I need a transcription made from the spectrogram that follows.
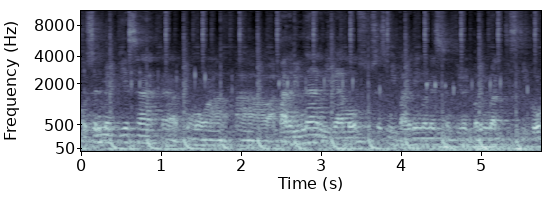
pues él me empieza a, como a, a, padrinar, digamos, o sea, es mi padrino en ese sentido, mi padrino artístico,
